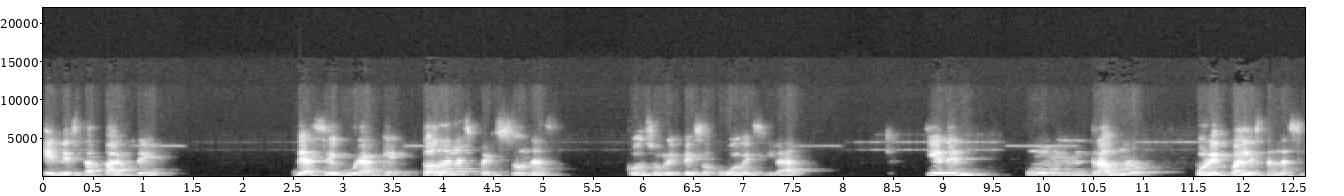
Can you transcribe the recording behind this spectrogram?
en esta parte de asegurar que todas las personas con sobrepeso u obesidad tienen un trauma por el cual están así.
